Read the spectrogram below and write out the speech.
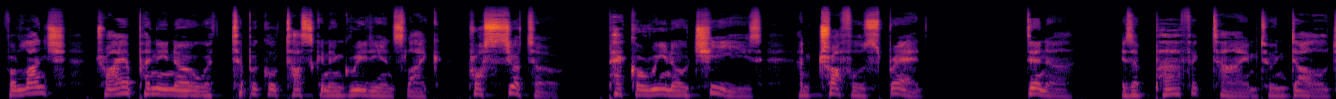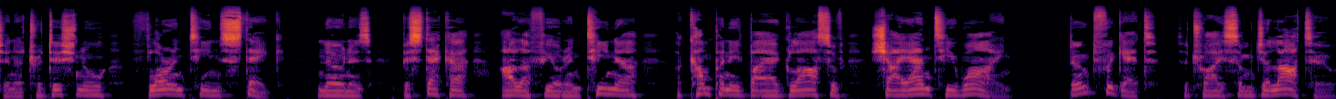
For lunch, try a panino with typical Tuscan ingredients like prosciutto, pecorino cheese, and truffle spread. Dinner is a perfect time to indulge in a traditional Florentine steak known as bistecca alla fiorentina, accompanied by a glass of Chianti wine. Don't forget to try some gelato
